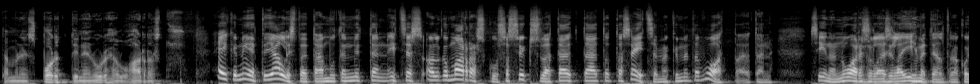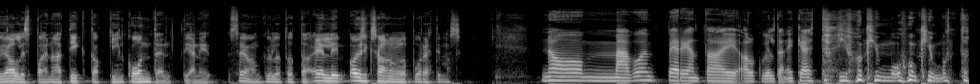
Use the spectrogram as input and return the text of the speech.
tämmöinen sporttinen urheiluharrastus. Eikö niin, että Jallis taitaa muuten nyt itse asiassa, oliko marraskuussa syksyllä täyttää tota 70 vuotta, joten siinä on nuorisolaisilla ihmeteltävä, kun Jallis painaa TikTokkiin kontenttia, niin se on kyllä tota, Elli, olisitko sä halunnut olla purehtimassa? No mä voin perjantai alkuiltani käyttää johonkin muuhunkin, mutta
